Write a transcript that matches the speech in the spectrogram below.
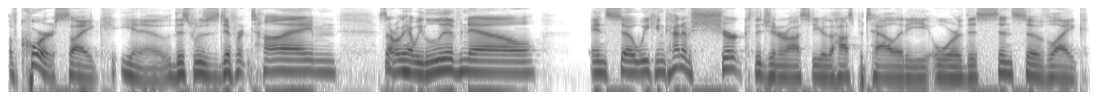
of course, like you know, this was different time. It's not really how we live now. And so we can kind of shirk the generosity or the hospitality or this sense of like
